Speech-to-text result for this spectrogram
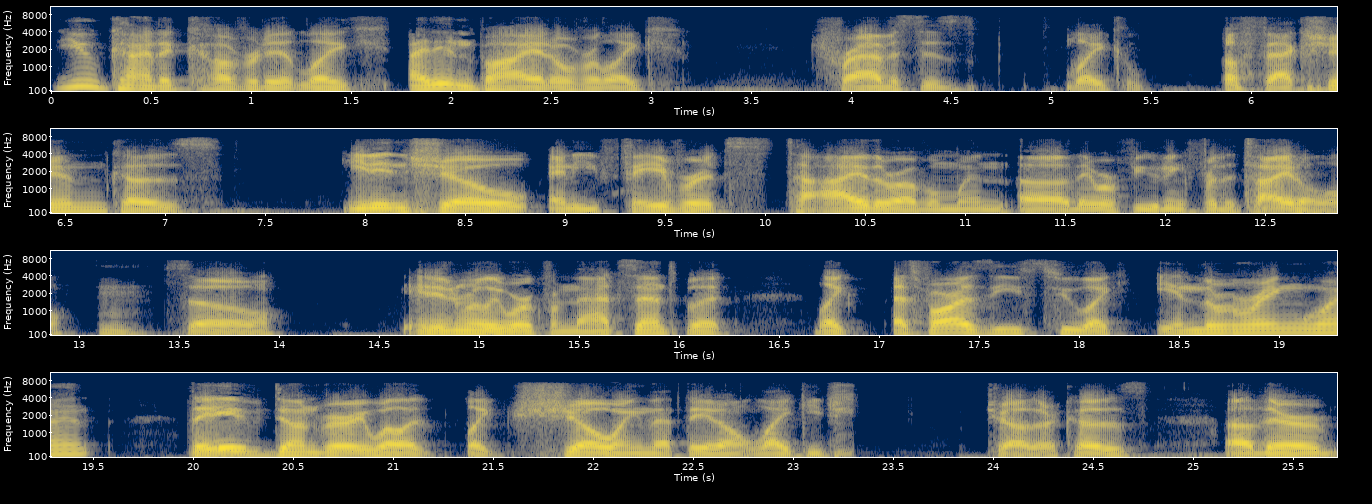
you kind of covered it. Like I didn't buy it over like Travis's like affection because he didn't show any favorites to either of them when uh, they were feuding for the title. Hmm. So it didn't really work from that sense. But like as far as these two like in the ring went, they've done very well at like showing that they don't like each each other because uh, their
